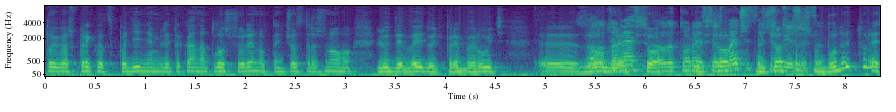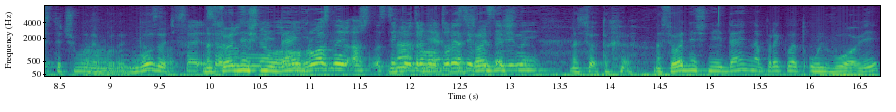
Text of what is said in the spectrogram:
той ваш приклад з падінням літака на площу ринок, то нічого страшного, люди вийдуть, приберуть, е, зроблять турист- все. але І туристів все. зменшиться чи страшного. Будуть туристи, чому не будуть? Будуть. Це, на це сьогоднішній зрозуміло. день Грозний аж стільки на- отримав ні, туристів на після сьогоднішній, війни. на, сьо- на сьогоднішній день, наприклад, у Львові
